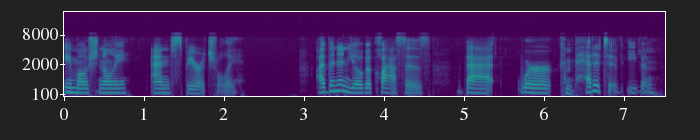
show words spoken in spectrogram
emotionally, and spiritually. I've been in yoga classes that were competitive, even.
